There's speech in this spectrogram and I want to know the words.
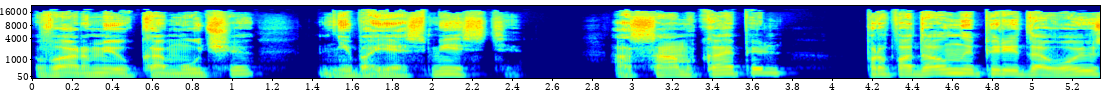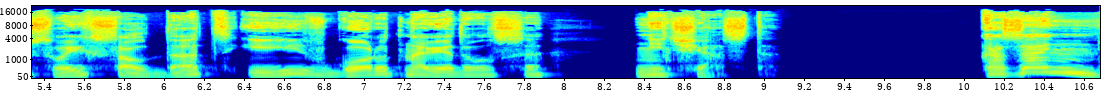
в армию Камуча, не боясь мести. А сам Капель пропадал на передовой у своих солдат и в город наведывался нечасто. Казань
